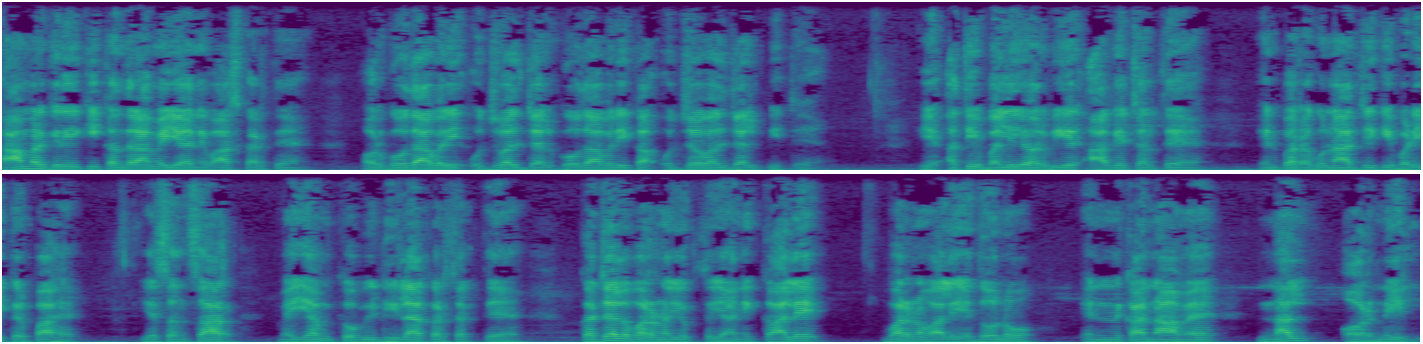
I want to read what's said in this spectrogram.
ताम्रगिरी की कंदरा में यह निवास करते हैं और गोदावरी उज्जवल जल, गोदावरी का उज्जवल जल पीते हैं। ये अति बली और वीर आगे चलते हैं। इन पर रघुनाथ जी की बड़ी कृपा है। ये संसार में यम को भी ढीला कर सकते हैं। कजल वर्ण युक्त यानी काले वर्ण वाले ये दोनों, इनका नाम है नल और नील।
